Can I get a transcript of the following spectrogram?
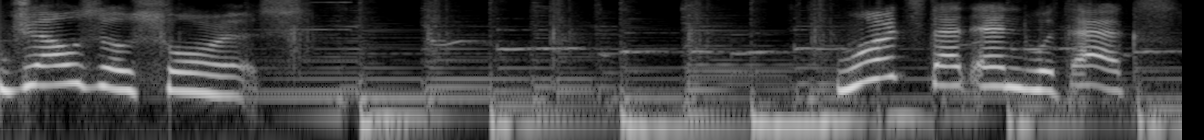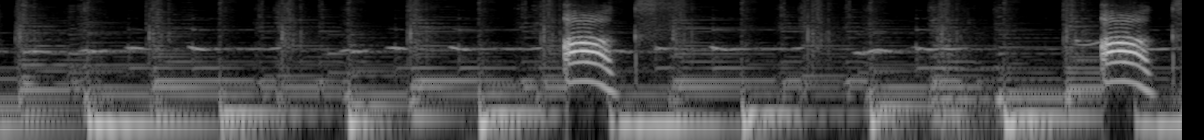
Gelsosaurus Words that end with X. Ox. Ox.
